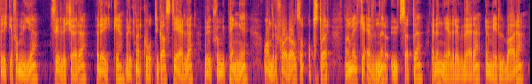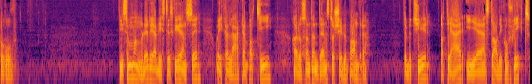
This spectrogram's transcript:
drikke for mye, fyllekjøre, røyke, bruke narkotika, stjele, bruke for mye penger og andre forhold som oppstår når man ikke evner å utsette eller nedregulere umiddelbare behov. De som mangler realistiske grenser og ikke har lært empati, har også en tendens til å skylde på andre. Det betyr at de er i stadig konflikt,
